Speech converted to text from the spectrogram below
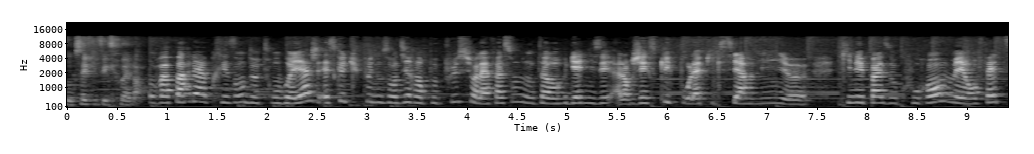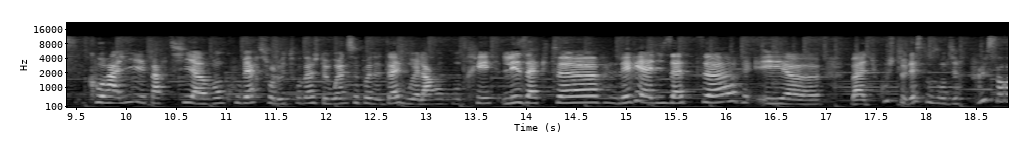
donc ça qui fait Cruella. On va parler à présent de ton voyage, est-ce que tu peux nous en dire un peu plus sur la façon dont tu as organisé? Alors j'explique pour la Pixie Army euh, qui n'est pas au courant, mais en fait Coralie est partie à Vancouver sur le tournage de Once Upon a Time où elle a rencontré les acteurs, les réalisateurs et euh, uh, bah du coup je te laisse nous en dire plus. Hein.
